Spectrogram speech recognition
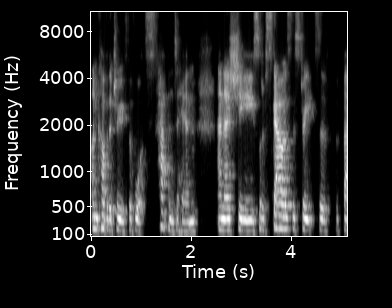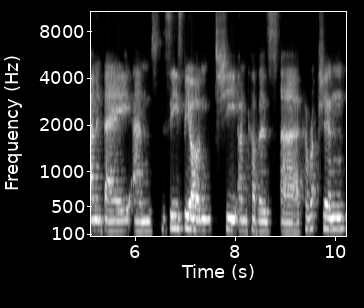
uncover the truth of what's happened to him. And as she sort of scours the streets of, Bannin Bay and the seas beyond, she uncovers uh, corruption,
